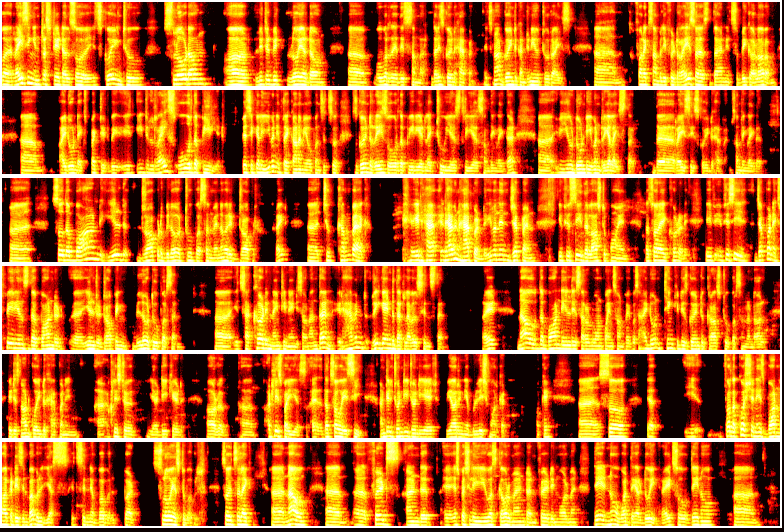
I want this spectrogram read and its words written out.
rising interest rate also is going to slow down or little bit lower down uh, over the, this summer. That is going to happen. It's not going to continue to rise. Um, for example, if it rises, then it's a big alarm. Um, I don't expect it. It will rise over the period. Basically, even if the economy opens, it's, a, it's going to rise over the period like two years, three years, something like that. Uh, you don't even realize that the rise is going to happen, something like that. Uh, so the bond yield dropped below 2% whenever it dropped, right? Uh, to come back, it, ha it haven't happened. Even in Japan, if you see the last point, that's what I quoted. If, if you see Japan experienced the bond uh, yield dropping below 2%, uh, it's occurred in 1997 and then it haven't regained that level since then, right? Now the bond yield is around 1.75%. I don't think it is going to cross 2% and all. It is not going to happen in uh, at least a, a decade or uh, at least five years. Uh, that's how I see. Until 2028, we are in a bullish market. Okay. Uh, so for the question is bond market is in bubble? Yes, it's in a bubble, but slowest bubble. So it's like uh, now um, uh, Feds and uh, especially U.S. government and Fed involvement, they know what they are doing, right? So they know uh,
